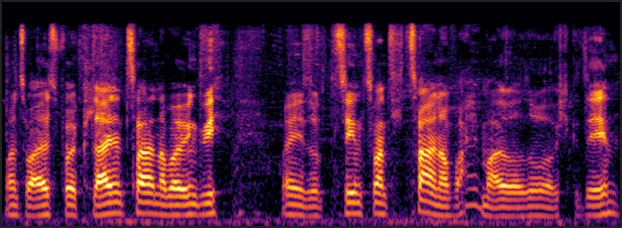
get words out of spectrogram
Man zwar alles voll kleine Zahlen, aber irgendwie so 10, 20 Zahlen auf einmal oder so habe ich gesehen.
